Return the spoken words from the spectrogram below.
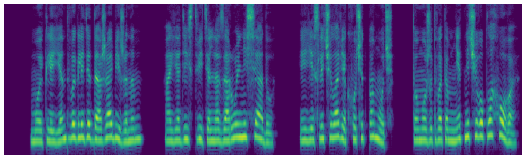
Мой клиент выглядит даже обиженным. А я действительно за руль не сяду. И если человек хочет помочь, то, может, в этом нет ничего плохого.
